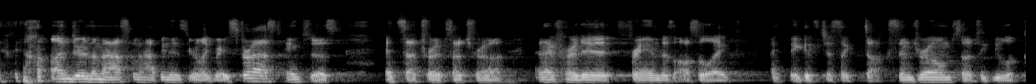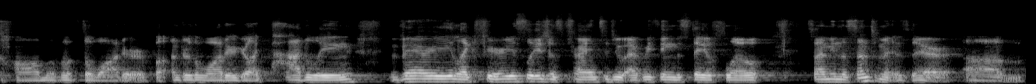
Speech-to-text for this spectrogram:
under the mask of happiness, you're like very stressed, anxious, etc., etc. And I've heard it framed as also like I think it's just like duck syndrome. So it's like you look calm above the water, but under the water you're like paddling very like furiously, just trying to do everything to stay afloat. So I mean, the sentiment is there, um,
